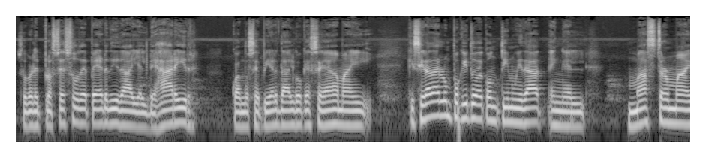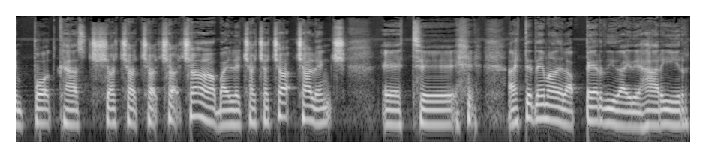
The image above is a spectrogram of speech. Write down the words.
sobre el proceso de pérdida y el dejar ir cuando se pierda algo que se ama y quisiera darle un poquito de continuidad en el Mastermind Podcast Cha Cha Cha Cha Cha Baile Cha Cha Cha Challenge este, a este tema de la pérdida y dejar ir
